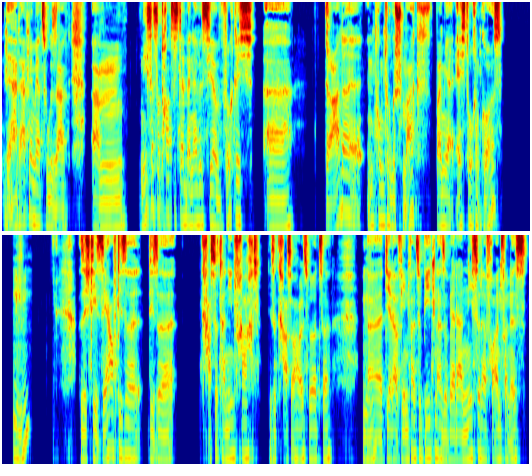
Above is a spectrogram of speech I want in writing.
der, der hat mir mehr zugesagt. Ähm, nichtsdestotrotz ist der Ben Nevis hier wirklich äh, gerade in puncto Geschmack bei mir echt hoch im Kurs. Mhm. Also ich stehe sehr auf diese, diese krasse Tanninfracht, diese krasse Holzwürze. Mhm. Äh, die hat er auf jeden Fall zu bieten. Also wer da nicht so der Freund von ist,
